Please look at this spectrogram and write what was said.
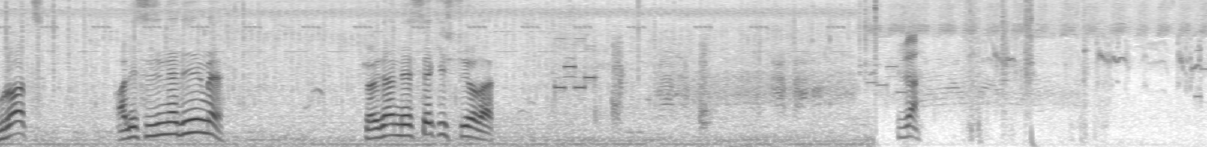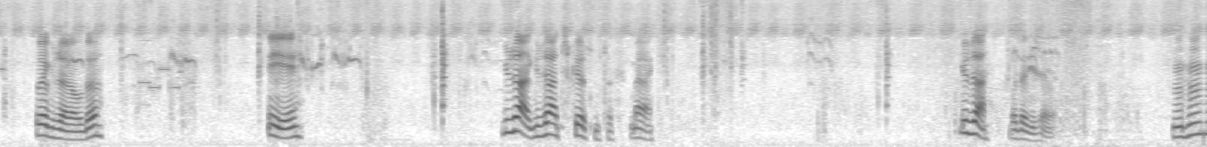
Murat, Ali sizinle değil mi? Köyden destek istiyorlar. Güzel. Bu da güzel oldu. İyi. Güzel güzel çıkıyorsun tabii merak etme. Güzel. Bu da güzel oldu. Hı hı.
